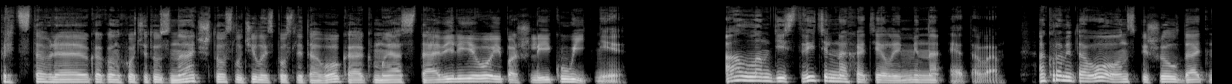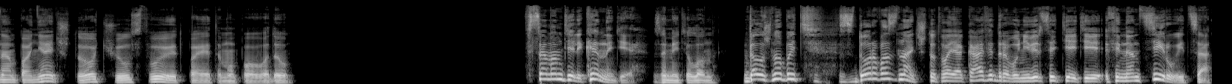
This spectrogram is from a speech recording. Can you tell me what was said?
Представляю, как он хочет узнать, что случилось после того, как мы оставили его и пошли к Уитни. Аллан действительно хотел именно этого. А кроме того, он спешил дать нам понять, что чувствует по этому поводу. «В самом деле, Кеннеди», — заметил он, «должно быть здорово знать, что твоя кафедра в университете финансируется,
